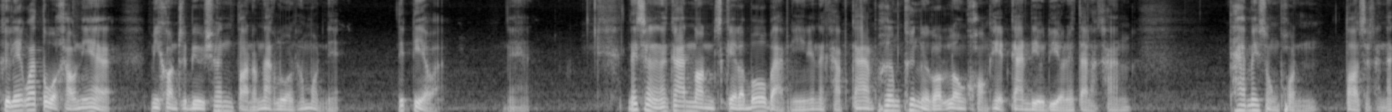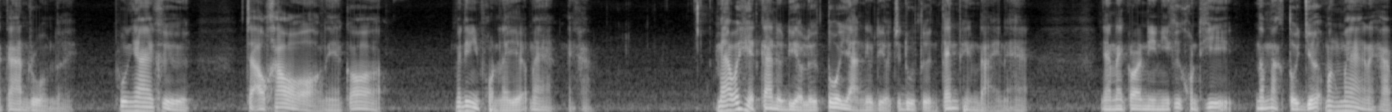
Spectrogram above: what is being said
คือเรียกว่าตัวเขาเนี่ยมี contribution ต่อน้ำหนักรวมทั้งหมดเนี่ยนิดเดียวอะนะฮะในสถานการณ์ non scalable แบบนี้เนี่ยนะครับการเพิ่มขึ้นหรือลดลงของเหตุการณ์เดียวๆในแต่ละครั้งแทบไม่ส่งผลต่อสถานการณ์รวมเลย พูดง่ายคือจะเอาเข้าเอาออกเนี่ยก็ ไม่ได้มีผลอะไรเยอะมากนะครับ แม้ว่าเหตุการณ์เดียวๆหรือตัวอย่างเดียวๆ จะดูตื่นเต้นเพียงใดนะฮะอย่างในกรณีนี้คือคนที่น้ำหนักตัวเยอะมากๆนะครับ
